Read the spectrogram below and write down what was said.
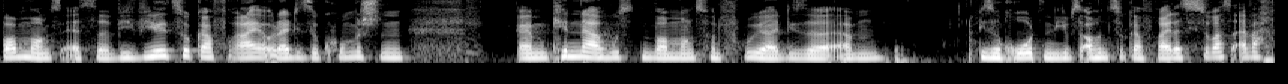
Bonbons esse, wie viel zuckerfrei oder diese komischen ähm, Kinderhustenbonbons von früher, diese ähm, diese roten, die gibt's auch in zuckerfrei, dass ich sowas einfach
